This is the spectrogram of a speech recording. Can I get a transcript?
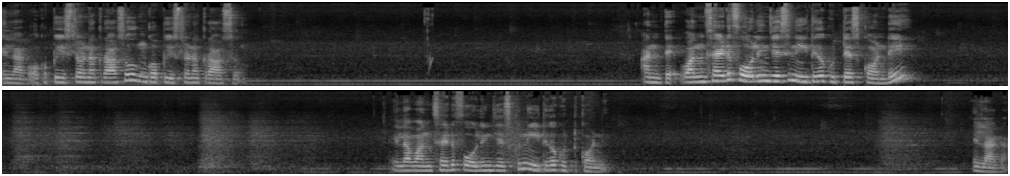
ఇలాగ ఒక పీస్లో ఉన్న క్రాసు ఇంకో పీస్లో ఉన్న క్రాసు అంతే. వన్ సైడ్ ఫోల్డింగ్ చేసి నీట్గా కుట్టేసుకోండి. ఇలా వన్ సైడ్ ఫోల్డింగ్ చేసుకుని నీట్గా కుట్టుకోండి. ఇలాగా.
